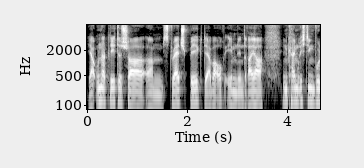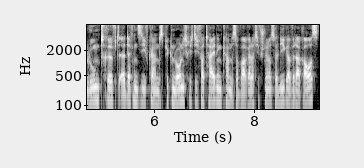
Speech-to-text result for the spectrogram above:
ja unathletischer ähm, Stretch Big, der aber auch eben den Dreier in keinem richtigen Volumen trifft, äh, defensiv kann das Pick and Roll nicht richtig verteidigen kann, deshalb war relativ schnell aus der Liga wieder raus.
